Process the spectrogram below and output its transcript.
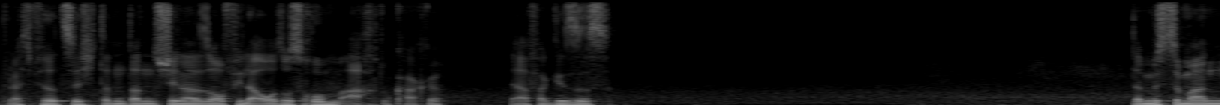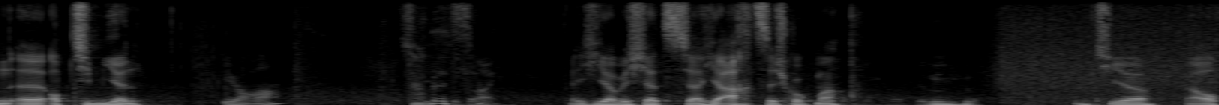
vielleicht 40. Dann, dann stehen da so viele Autos rum. Ach du Kacke. Ja, vergiss es. Da müsste man äh, optimieren. Ja. Sammelzeit. Ja, hier habe ich jetzt, ja hier 80, guck mal. Und hier auch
